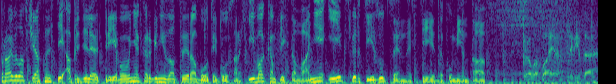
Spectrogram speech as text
Правила, в частности, определяют требования к организации работы госархива, комплектование и экспертизу ценностей документов. Правовая среда.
